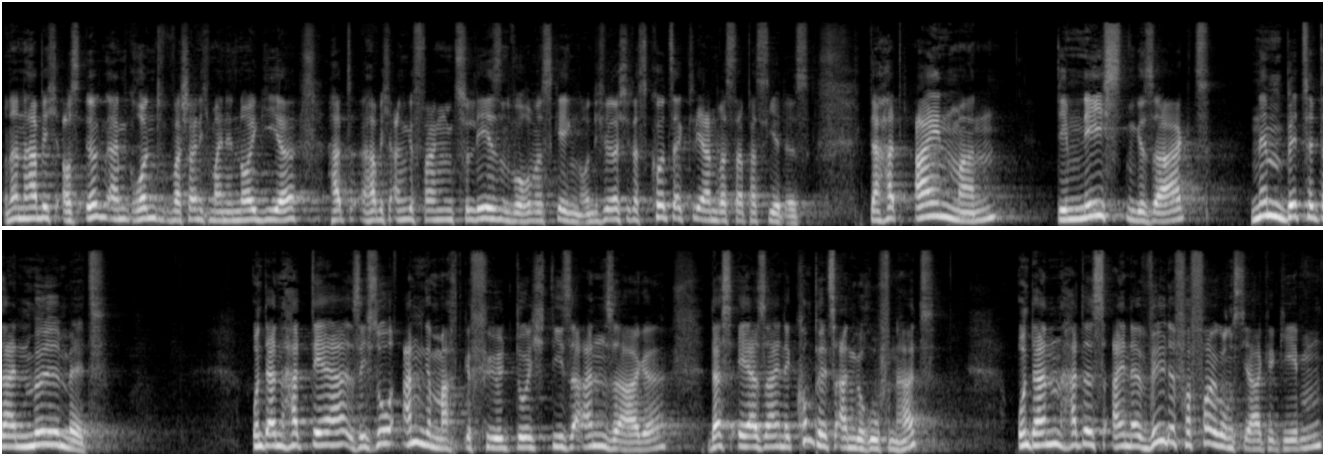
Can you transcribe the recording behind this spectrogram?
Und dann habe ich aus irgendeinem Grund, wahrscheinlich meine Neugier, hat, habe ich angefangen zu lesen, worum es ging. Und ich will euch das kurz erklären, was da passiert ist. Da hat ein Mann dem Nächsten gesagt, nimm bitte deinen Müll mit. Und dann hat der sich so angemacht gefühlt durch diese Ansage, dass er seine Kumpels angerufen hat. Und dann hat es eine wilde Verfolgungsjagd gegeben,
